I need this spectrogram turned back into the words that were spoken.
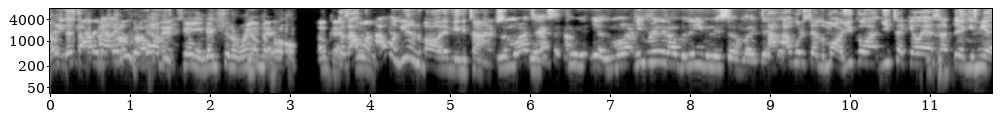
That's, that's all they got to do. They game. They should have ran Okay. the ball. Okay. Because I cool. want I want to get him the ball that many times. Lamar Jackson, I mean, yeah, Lamar, he really don't believe in himself like that. I, I would have said Lamar, you go out, you take your ass out there, give me an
